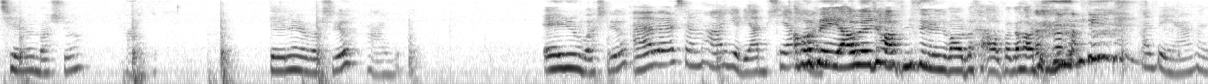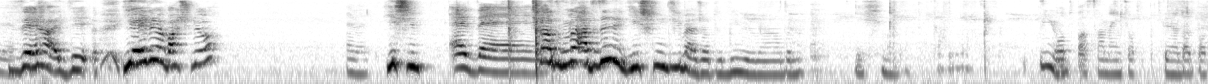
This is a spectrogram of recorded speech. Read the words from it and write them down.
Ç'ne mi başlıyor? Hayır. D'ne mi başlıyor? Hayır. Mi başlıyor? Eğer versem hayır ya bir şey yapma. Abi ya önce harfini söylüyorum alfabe alfabe harfini. Hadi ya hadi. Z Z. Y'ne mi başlıyor? Evet. Yeşim. Evet. Adını adı da Yeşim değil bence adı bilmiyorum yani adını. Yeşim. Bilmiyorum. Bot basan en çok dünyada bot.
